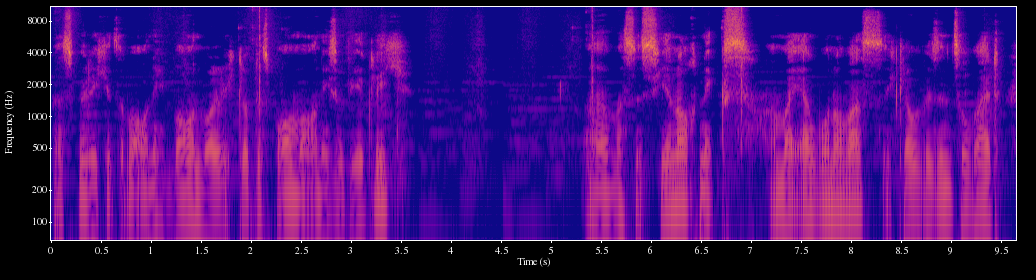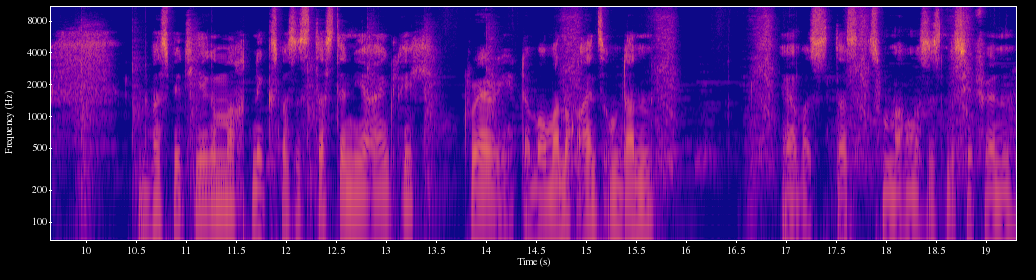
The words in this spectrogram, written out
Das will ich jetzt aber auch nicht bauen, weil ich glaube, das brauchen wir auch nicht so wirklich. Äh, was ist hier noch? Nix. Haben wir irgendwo noch was? Ich glaube, wir sind soweit. Was wird hier gemacht? Nix. Was ist das denn hier eigentlich? Query. Da bauen wir noch eins, um dann ja, was das zu machen. Was ist denn das hier für ein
